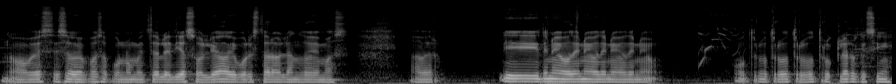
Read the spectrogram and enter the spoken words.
No, ves, eso me pasa por no meterle día soleado y por estar hablando de más. A ver. Y de nuevo, de nuevo, de nuevo, de nuevo. Otro, otro, otro, otro, claro que sí.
